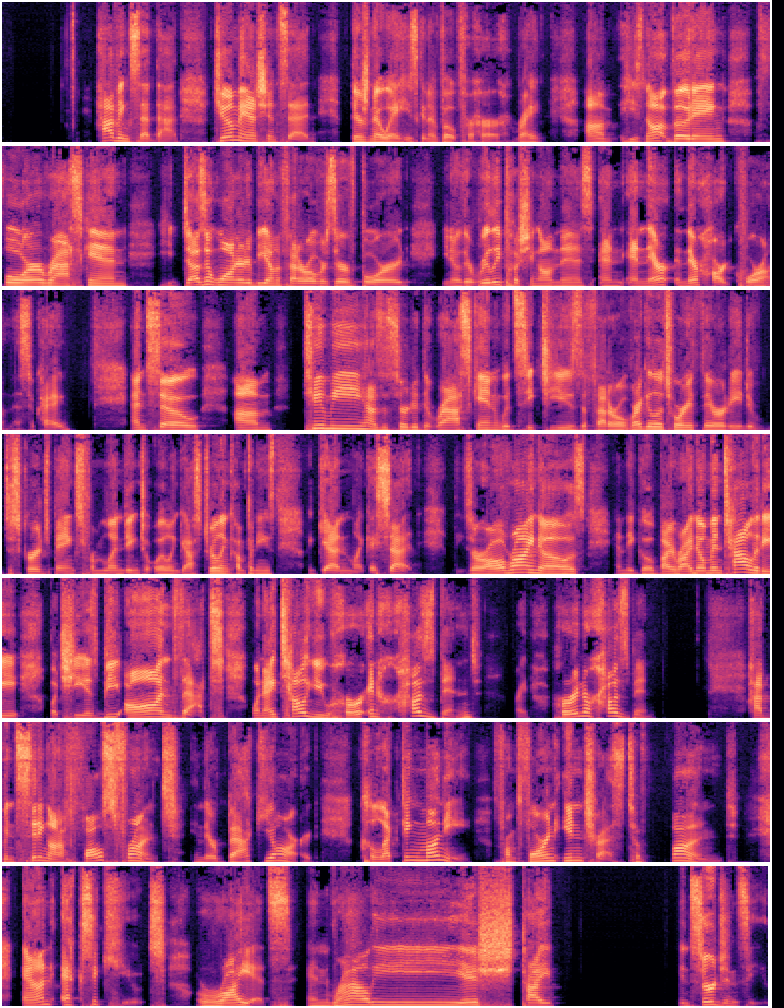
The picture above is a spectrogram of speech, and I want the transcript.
Having said that, Joe Manchin said there's no way he's going to vote for her, right? Um, he's not voting for Raskin. He doesn't want her to be on the Federal Reserve Board. You know, they're really pushing on this and and they're and they're hardcore on this, okay? And so um Toomey has asserted that Raskin would seek to use the federal regulatory authority to discourage banks from lending to oil and gas drilling companies. Again, like I said, these are all rhinos and they go by rhino mentality, but she is beyond that. When I tell you her and her husband, right, her and her husband have been sitting on a false front in their backyard, collecting money from foreign interests to fund and execute riots and rally ish type insurgencies.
